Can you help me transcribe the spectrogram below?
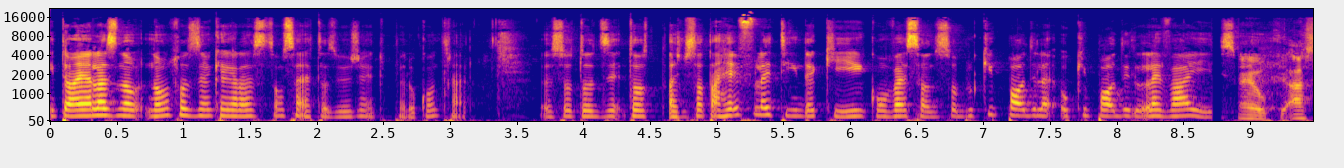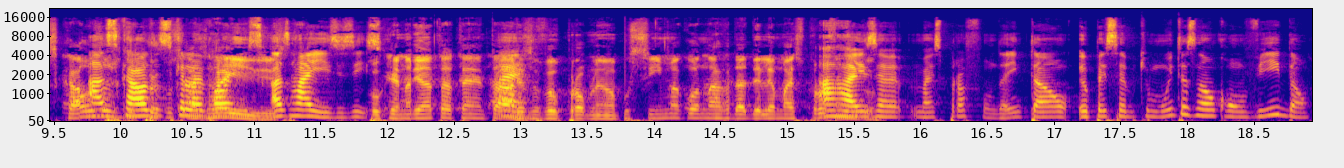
Então elas não não estou dizendo que elas estão certas, viu, gente? Pelo contrário. Eu só tô dizendo, tô, a gente só está refletindo aqui, conversando sobre o que pode, o que pode levar a isso. É, o que, as causas, as causas que levam raízes. a isso. As raízes, isso. Porque não adianta tentar é. resolver o problema por cima quando na verdade ele é mais profundo. A raiz é mais profunda. Então, eu percebo que muitas não convidam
